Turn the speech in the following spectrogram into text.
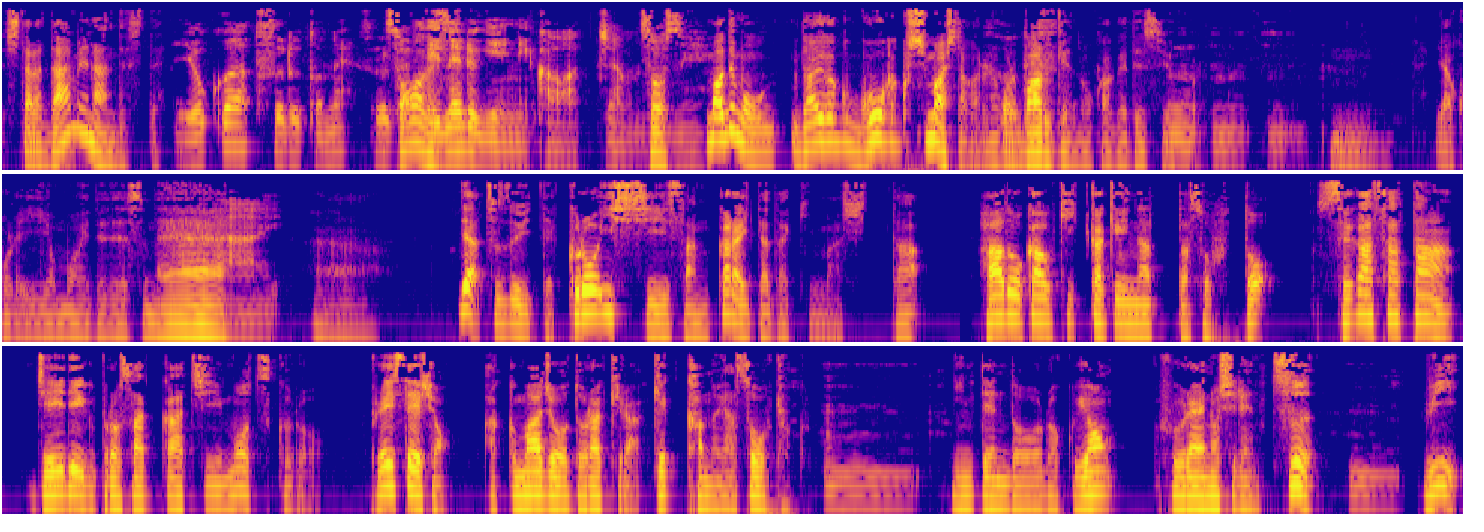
したらダメなんですって。抑圧するとね、それがエネルギーに変わっちゃうんでね。そうです。まあでも、大学合格しましたからね、これバルケンのおかげですよ。うんうんうん。うん。いや、これいい思い出ですね。はい。うんでは続いて、黒イッシーさんからいただきました。ハードを買うきっかけになったソフト、セガサターン、J リーグプロサッカーチームを作ろう。プレイステーション、悪魔城ドラキュラ、月下の野草曲。うん。任天堂64、風来の試練2。うん。Wii、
